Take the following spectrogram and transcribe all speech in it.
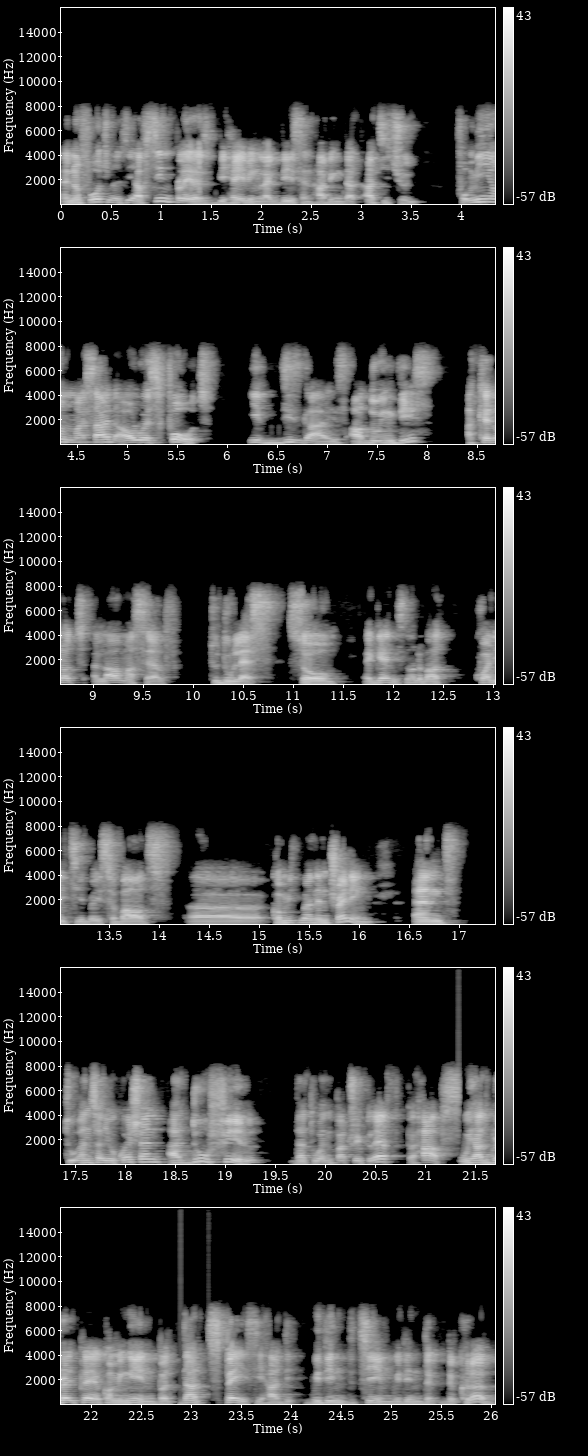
And unfortunately, I've seen players behaving like this and having that attitude. For me, on my side, I always thought if these guys are doing this, I cannot allow myself to do less. So again, it's not about quality, but it's about uh, commitment and training. And to answer your question, I do feel that when Patrick left, perhaps we had great player coming in, but that space he had within the team, within the, the club,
